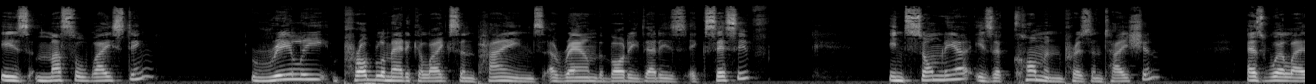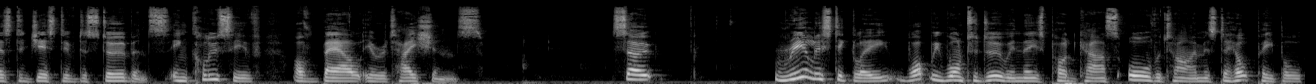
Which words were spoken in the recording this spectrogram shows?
is muscle wasting, really problematic aches and pains around the body that is excessive, Insomnia is a common presentation, as well as digestive disturbance, inclusive of bowel irritations. So, realistically, what we want to do in these podcasts all the time is to help people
